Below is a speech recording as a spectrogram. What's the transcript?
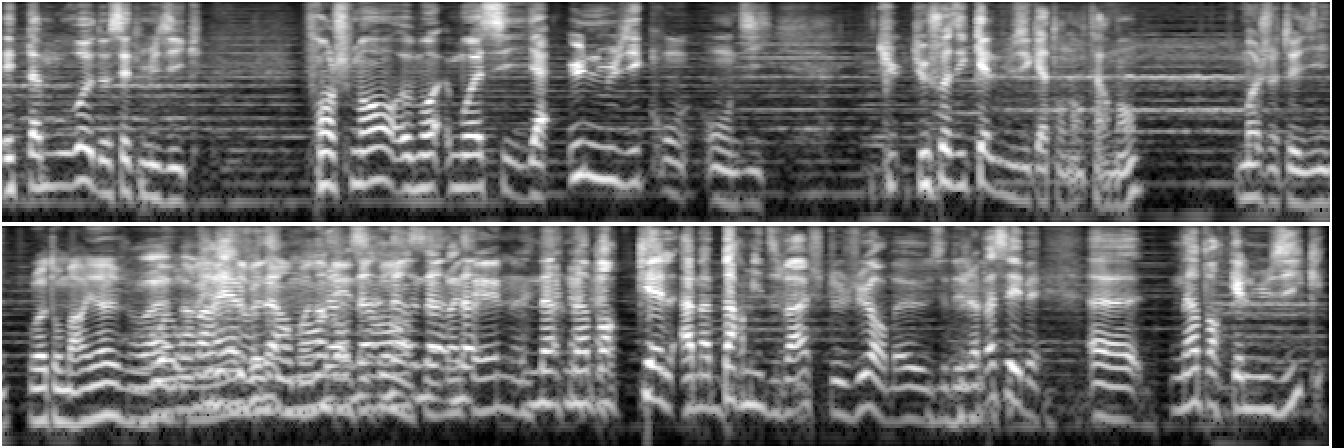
est amoureux de cette musique. Franchement, euh, moi, moi s'il y a une musique qu'on on dit, tu, tu choisis quelle musique à ton enterrement? Moi, je te dis Ou à ton mariage. ou- Ouais, au bon, mariage, n'importe n'importe quelle, à ma bar mitzvah, je te jure, bah, euh, c'est déjà passé, mais euh, n'importe quelle musique,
